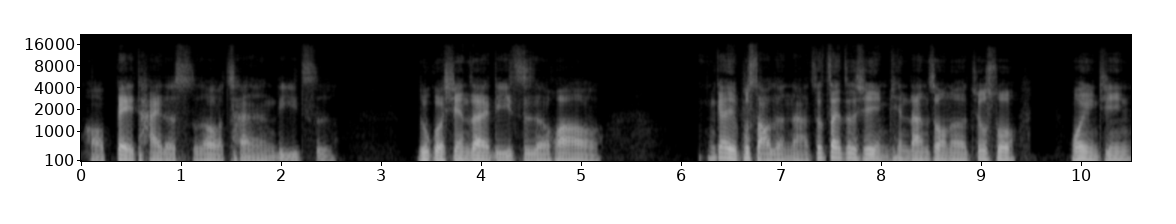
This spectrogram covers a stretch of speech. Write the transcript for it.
哦备胎的时候才能离职。如果现在离职的话哦，应该有不少人呐。就在这些影片当中呢，就说我已经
